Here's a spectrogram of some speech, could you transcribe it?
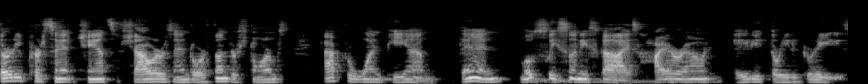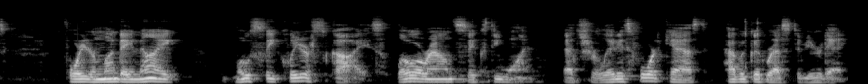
30% chance of showers and or thunderstorms after 1 p.m. Then, mostly sunny skies, high around 83 degrees. For your Monday night, mostly clear skies, low around 61. That's your latest forecast. Have a good rest of your day.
